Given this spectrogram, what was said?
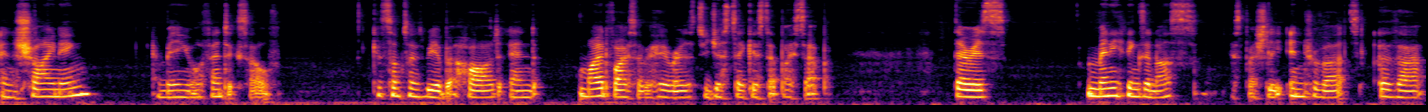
and shining and being your authentic self can sometimes be a bit hard, and my advice over here is to just take it step by step. There is many things in us, especially introverts, that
